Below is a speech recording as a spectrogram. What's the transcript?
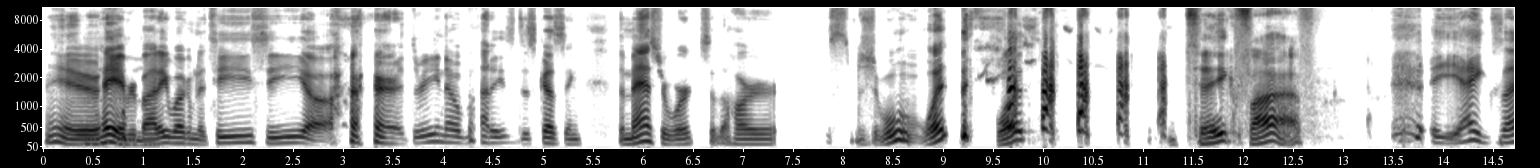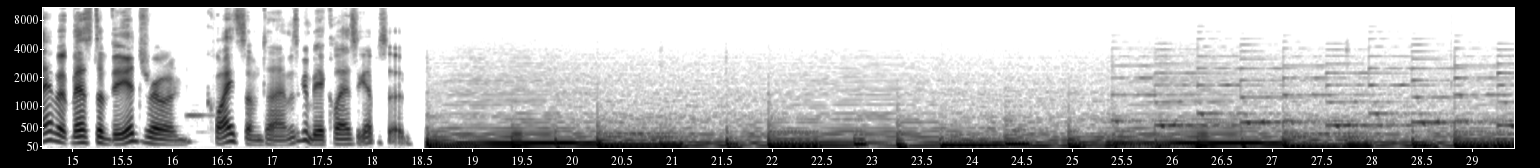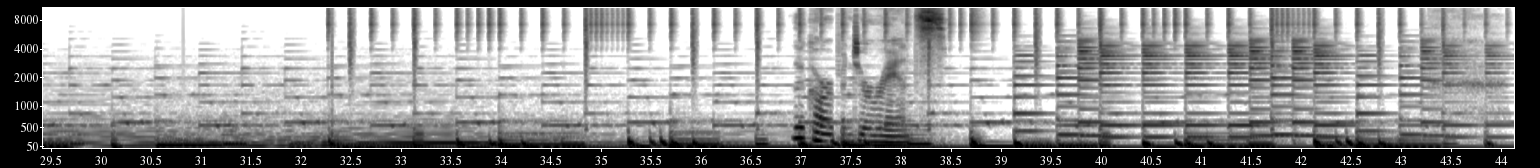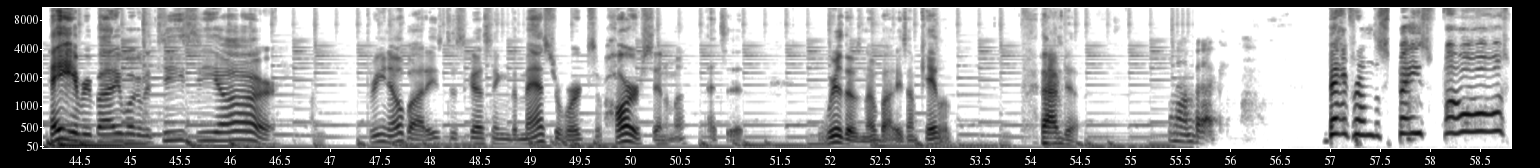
Hey, hey mm-hmm. everybody, welcome to TCR. Three nobodies discussing the masterworks of the horror. Ooh, what? What? Take five. Yikes, I haven't messed up the intro in quite some time. This is going to be a classic episode. The Carpenter Rants. Hey everybody, welcome to TCR. Three nobodies discussing the masterworks of horror cinema. That's it. We're those nobodies. I'm Caleb. I'm done. And I'm back. Back from the Space Force.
